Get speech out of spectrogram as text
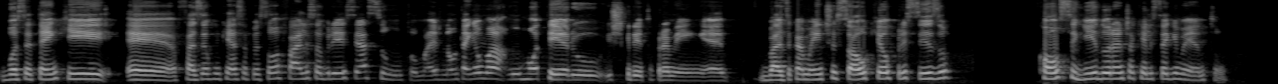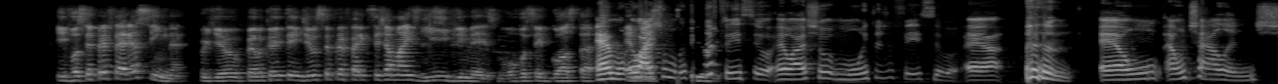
você tem que é, fazer com que essa pessoa fale sobre esse assunto, mas não tem uma, um roteiro escrito para mim. É basicamente só o que eu preciso conseguir durante aquele segmento. E você prefere assim, né? Porque eu, pelo que eu entendi, você prefere que seja mais livre mesmo, ou você gosta. É, é eu mais... acho muito difícil. Eu acho muito difícil. É, é um, é um challenge.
